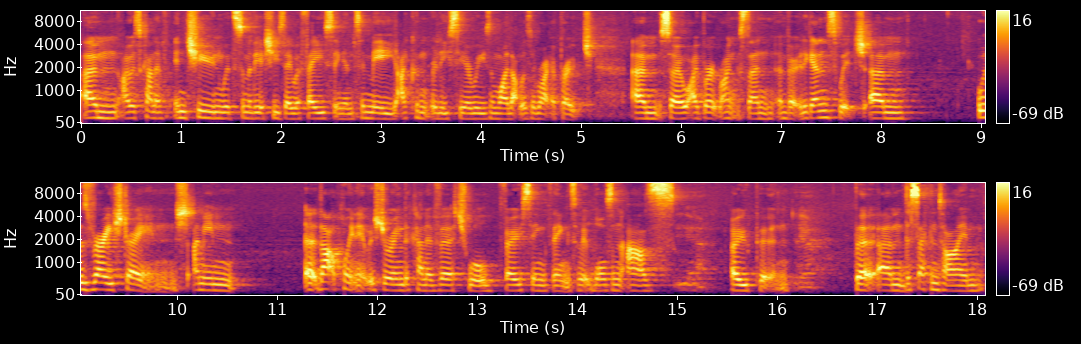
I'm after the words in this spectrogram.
Um, I was kind of in tune with some of the issues they were facing, and to me, I couldn't really see a reason why that was the right approach. Um, so I broke ranks then and voted against, which um, was very strange. I mean, at that point it was during the kind of virtual voting thing, so it wasn't as yeah. open. Yeah. But um, the second time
